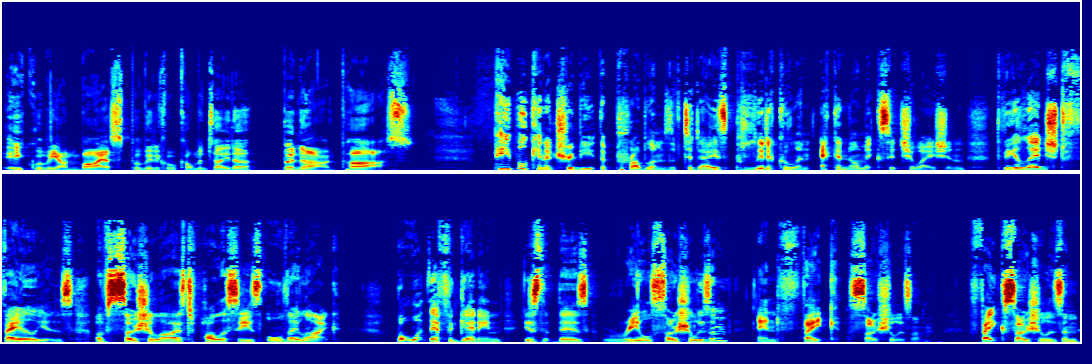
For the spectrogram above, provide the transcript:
equally unbiased political commentator, Bernard Pass. People can attribute the problems of today's political and economic situation to the alleged failures of socialized policies all they like. But what they're forgetting is that there's real socialism and fake socialism. Fake socialism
